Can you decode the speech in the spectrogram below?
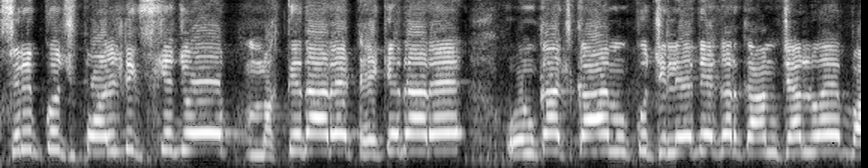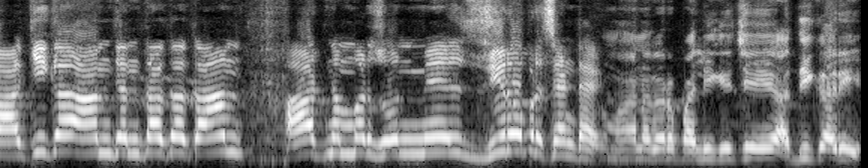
सिर्फ कुछ पॉलिटिक्स के जो मक्तेदार है ठेकेदार है उनका काम कुछ ले देकर काम चालू है। बाकी का आम जनता का काम आठ नंबर जोन में जीरो परसेंट है। महानगरपालिकेचे अधिकारी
